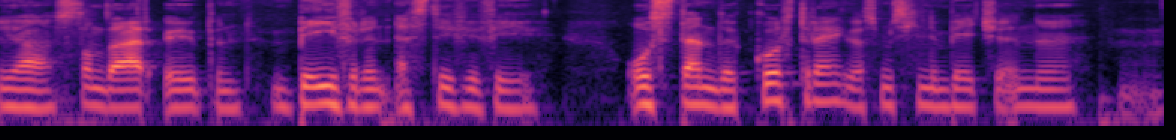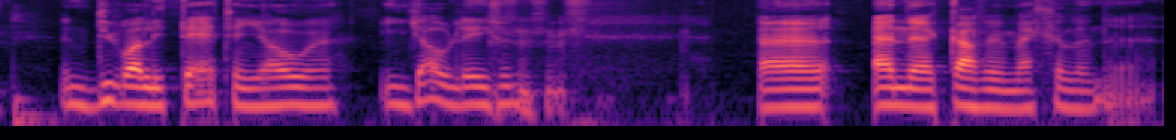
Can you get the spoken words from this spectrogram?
ja, Standaard Eupen, Beveren, STVV. Oostende, Kortrijk, dat is misschien een beetje een, eh, Mhm. een dualiteit in jouw, in jouw leven. En KV Mechelen,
